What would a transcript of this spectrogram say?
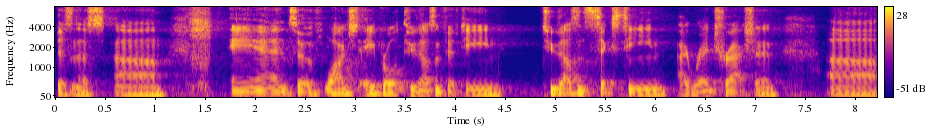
business. Um, and so launched April 2015. 2016, I read Traction. Uh,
